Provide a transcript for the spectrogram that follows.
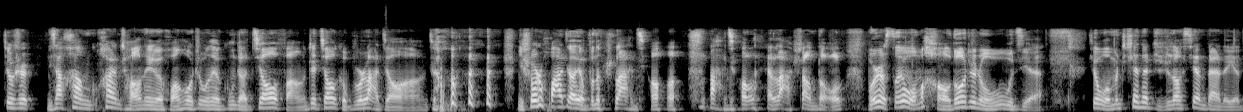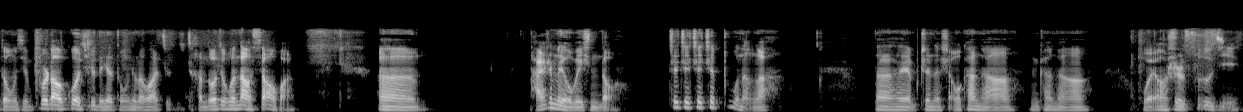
就是你像汉汉朝那个皇后住那个宫叫椒房，这椒可不是辣椒啊，就 你说是花椒也不能是辣椒，辣椒太辣上头了，不是，所以我们好多这种误解，就我们现在只知道现代的一些东西，不知道过去的一些东西的话，就很多就会闹笑话。嗯，还是没有微信豆，这这这这不能啊，那也真的是，我看看啊，你看看啊，我要是自己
